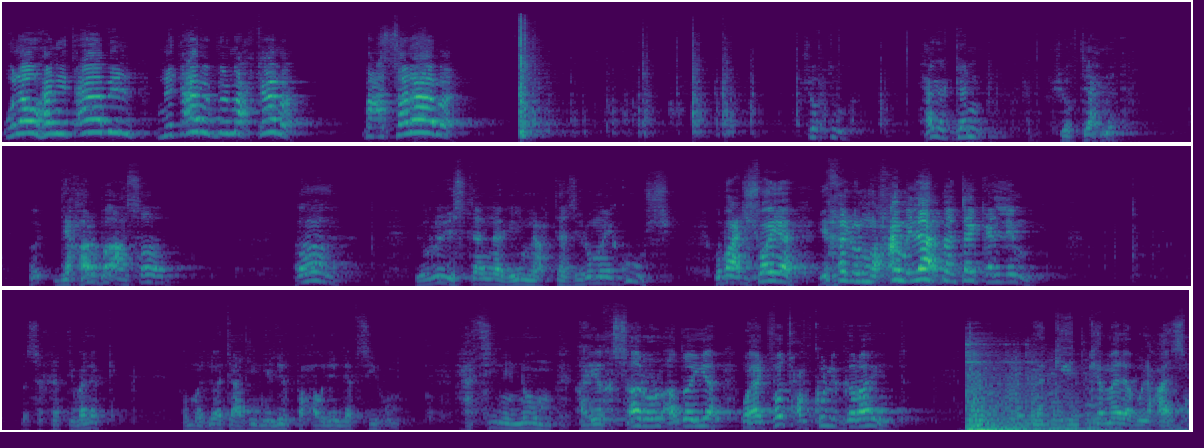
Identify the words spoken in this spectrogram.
ولو هنتقابل نتقابل في المحكمة. مع السلامة. شفتوا حاجة تجنن شفت يا أحمد؟ دي حرب أعصاب. آه يقولوا لي استنى جايين نعتذر وما يجوش. وبعد شوية يخلوا المحامي الأهبل ده يكلمني. بس خدت بالك؟ هم دلوقتي قاعدين يلفوا حوالين نفسيهم حاسين إنهم هيخسروا القضية وهيتفتحوا في كل الجرايد. أكيد كمال أبو العزم.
